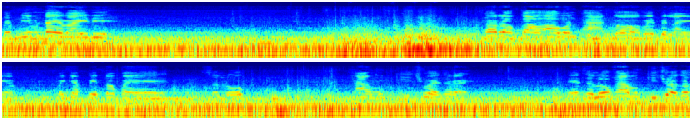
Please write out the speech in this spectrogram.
แบบนี้มันได้ไวดี ถ้าเราเกาเอามันผ่านก็ไม่เป็นไรครับ ไม่จำเป็นต้องไปสโลปข้างมุกกีช่วยเท่าไหร่แต่สโลปข้างมุกกีช่วยก็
